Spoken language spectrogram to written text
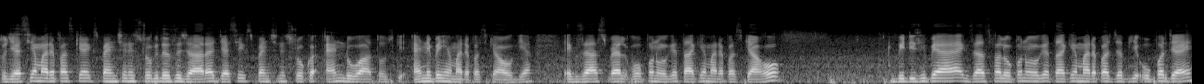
तो जैसे हमारे पास क्या एक्सपेंशन स्ट्रोक इधर से जा रहा है, जैसे एक्सपेंशन स्ट्रोक का एंड हुआ तो उसके एंड पे ही हमारे पास क्या हो गया? एग्जास्ट वेल ओपन हो गया ताकि हमारे पास क्या हो? बी टी सी पे आया एग्जास्ट वेल ओपन हो गया ताकि हमारे पास जब ये ऊपर जाए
